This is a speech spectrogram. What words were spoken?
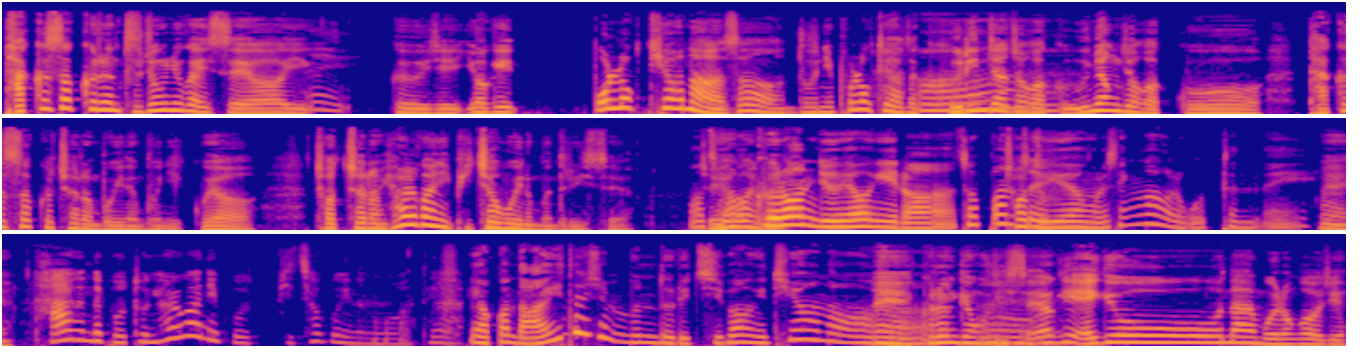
다크서클은 두 종류가 있어요. 이, 네. 그 이제 여기 볼록 튀어나와서 눈이 볼록 튀어나와서 아. 그림자 져갖고 음영 져갖고 다크서클처럼 보이는 분이 있고요. 저처럼 혈관이 비쳐 보이는 분들이 있어요. 아, 저 제가 그런 유형이라 첫 번째 저도. 유형을 생각을 못했네. 네. 다 근데 보통 혈관이 보- 비쳐 보이는 것 같아요. 약간 나이 드신 분들이 지방이 튀어나와서 네, 그런 경우도 음. 있어요. 여기 애교나 뭐 이런 거 이제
